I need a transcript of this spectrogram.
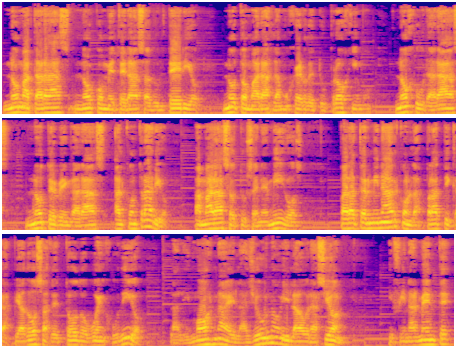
No matarás, no cometerás adulterio, no tomarás la mujer de tu prójimo, no jurarás, no te vengarás, al contrario, amarás a tus enemigos, para terminar con las prácticas piadosas de todo buen judío, la limosna, el ayuno y la oración, y finalmente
